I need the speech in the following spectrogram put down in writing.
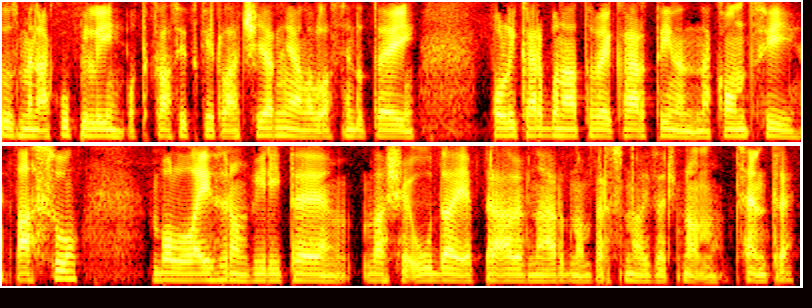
tu sme nakúpili od klasickej tlačiarne, ale vlastne do tej polikarbonátovej karty na konci pasu bolo laserom vyrité vaše údaje práve v Národnom personalizačnom centre.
